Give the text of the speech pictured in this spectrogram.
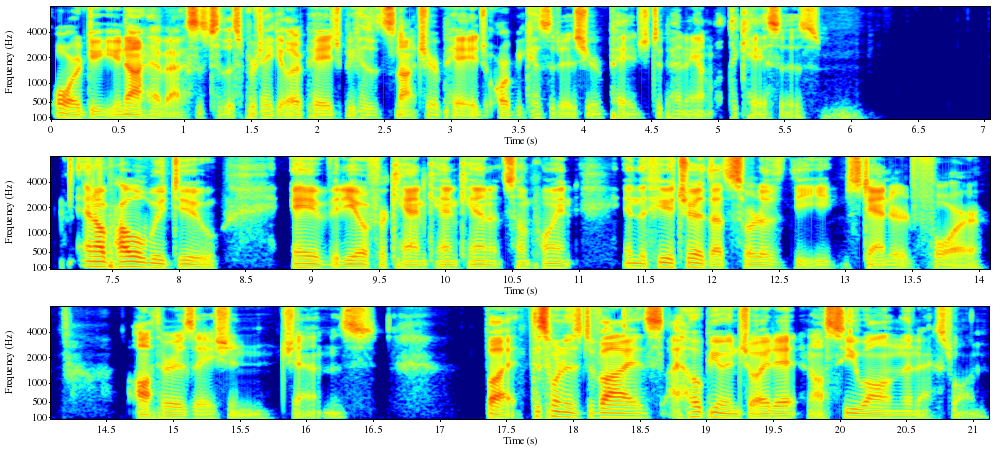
Or do you not have access to this particular page because it's not your page or because it is your page, depending on what the case is. And I'll probably do a video for CanCanCan at some point in the future. That's sort of the standard for authorization gems. But this one is Devise. I hope you enjoyed it, and I'll see you all in the next one.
